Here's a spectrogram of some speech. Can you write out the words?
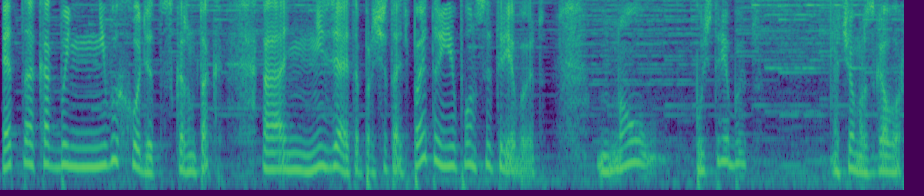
это как бы не выходит, скажем так, э, нельзя это прочитать, поэтому японцы требуют. Ну, пусть требуют. О чем разговор?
